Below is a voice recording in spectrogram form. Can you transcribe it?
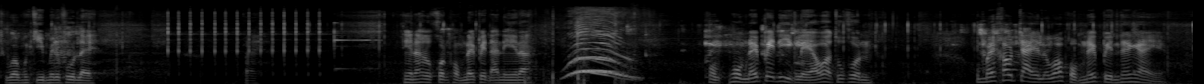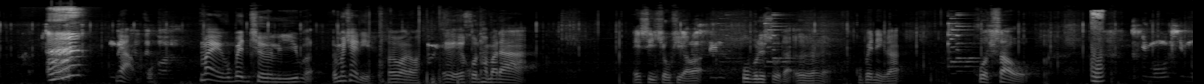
ถือว่าเมื่อกี้ไม่ได้พูดเลย ไป นี่นะทุกคนผมได้เป็นอันนี้นะ ผมผมได้เป็นอีกแล้วอะทุกคน ผมไม่เข้าใจเลยว่าผมได้เป็นได้ไงอะเนี่ยไม่กูเป็นเชอร์ลีฟอะเอ้ยไม่ใช่ดิเขาเรียกว่าอะไรวะเอ้ยไอ้คนธรรมดา ไอ้สีเขียวๆอะผู้บริสุทธิ์อะเออนั่นแหละกูเป็นอีกแล้วโคตรเศร้าคิโมคิโม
